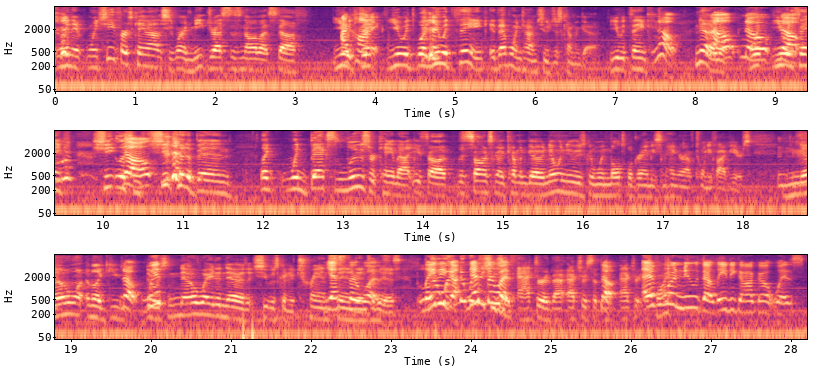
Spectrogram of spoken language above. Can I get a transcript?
when it when she first came out and she's wearing meat dresses and all that stuff, you would Iconic. think you would well you would think at that point in time she would just come and go. You would think no, no no, no, When- you no. would think she listen No. she could have been like when Beck's Loser came out, you thought this song's going to come and go. No one knew he was going to win multiple Grammys and hang around for 25 years. No one like you. Mm-hmm. No, there was no way to know that she was going to transcend there into was. this. Lady no, Gaga. no yes, there she was. an actor, that actress, at No, that actor. This point. Everyone knew that Lady Gaga was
